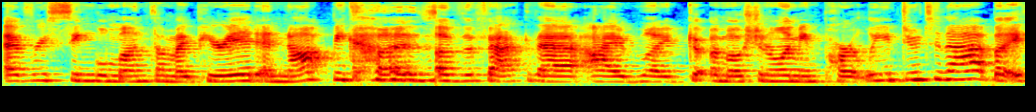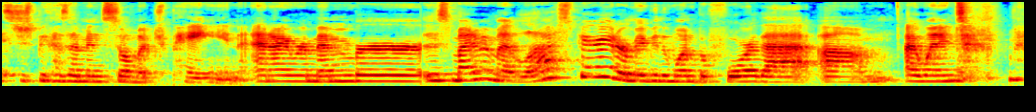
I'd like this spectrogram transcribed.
every single month on my period and not because of the fact that I'm like emotional I mean partly due to that but it's just because I'm in so much pain. And I remember this might have been my last period or maybe the one before that um, I went into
